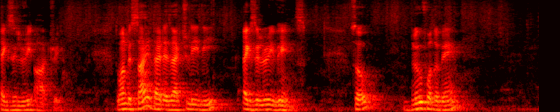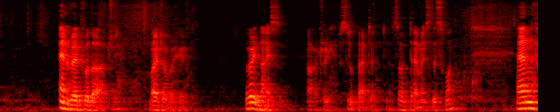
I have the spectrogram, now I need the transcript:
axillary artery. The one beside that is actually the axillary veins. So blue for the vein and red for the artery, right over here. A very nice artery, still patent. Let's not damage this one. And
